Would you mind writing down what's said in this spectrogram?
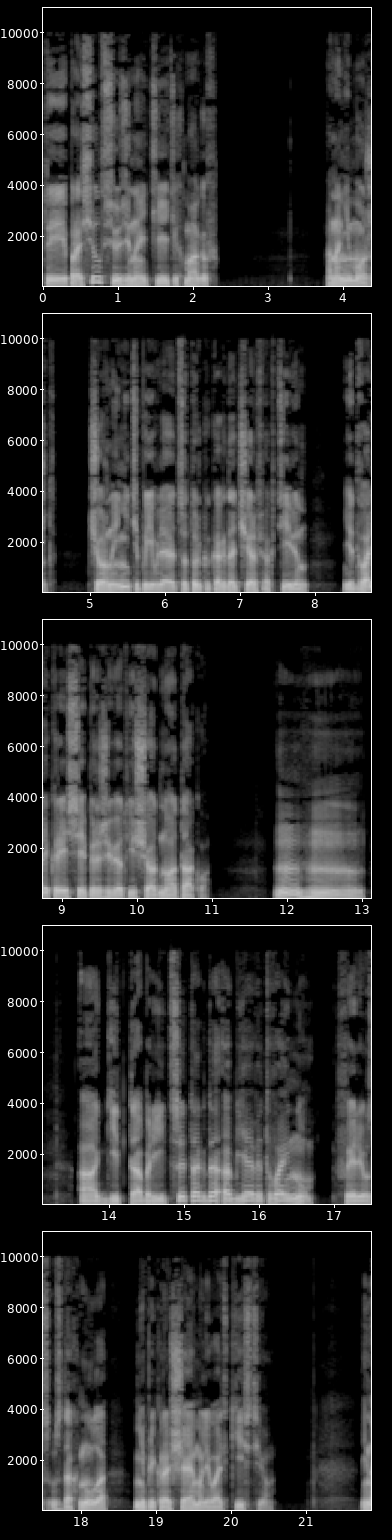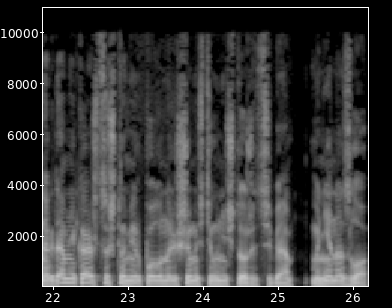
«Ты просил Сьюзи найти этих магов?» «Она не может. Черные нити появляются только когда червь активен. Едва ли Крессия переживет еще одну атаку». «Угу. А гиттабрийцы тогда объявят войну?» Фериус вздохнула, не прекращая малевать кистью. «Иногда мне кажется, что мир полон решимости уничтожить себя» мне назло.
